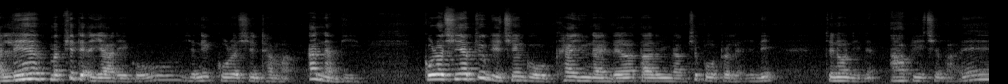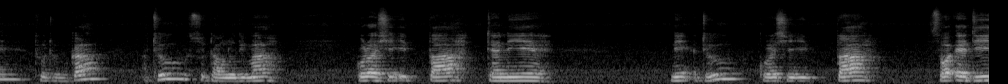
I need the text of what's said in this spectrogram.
အလင်းမဖြစ်တဲ့အရာတွေကိုယနေ့ကိုရရှင်ထံမှာအနံပြီးကိုရရှင်ရဲ့ပြုပြင်ခြင်းကိုခံယူနိုင်တဲ့တာသမီများဖြစ်ဖို့အတွက်လည်းယနေ့ကျွန်တော်အနေနဲ့အားပေးချင်ပါတယ်ထို့တူကအထူးဆုတောင်းလို့ဒီမှာကိုရရှိအတာဒန်နီယယ်နဲ့အတူကိုရရှိတာဆိုအဒီ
